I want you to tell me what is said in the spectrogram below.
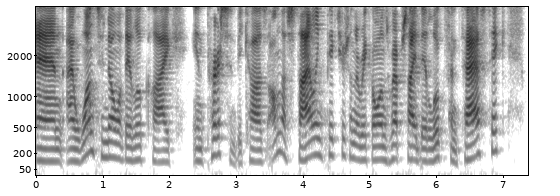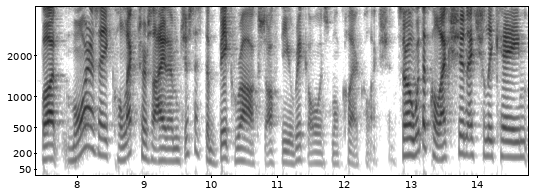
and I want to know what they look like in person because on the styling pictures on the Rick Owens website they look fantastic but more as a collector's item just as the big rocks of the Rick Owens Moncler collection. So with the collection actually came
